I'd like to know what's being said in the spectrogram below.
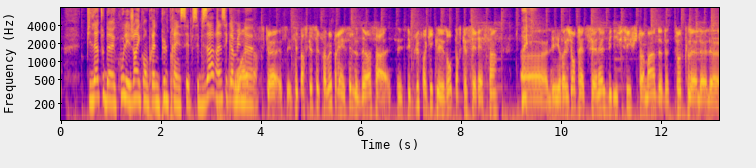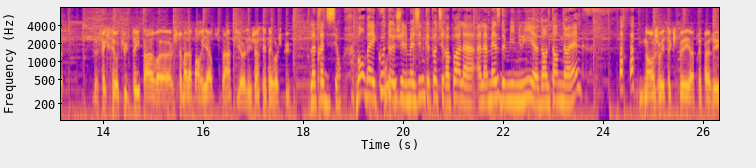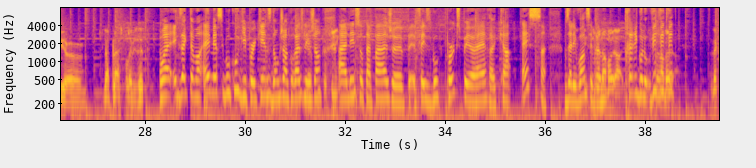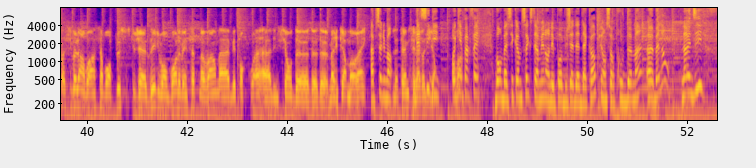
Puis là, tout d'un coup, les gens ils comprennent plus le principe. C'est bizarre, hein? C'est comme une. Parce que c'est parce que c'est le fameux principe de dire ah, ça c'est plus foqué que les autres parce que c'est récent. Euh, les religions traditionnelles bénéficient justement de, tout le, le, fait que c'est occulté par euh, justement la barrière du temps, puis euh, les gens s'interrogent plus. La tradition. Bon, ben écoute, j'imagine que toi, tu iras pas à la, à la messe de minuit dans le temps de Noël non, je vais être occupé à préparer euh, la place pour la visite. Oui, exactement. merci beaucoup, Guy Perkins. Donc, j'encourage les gens à aller sur ta page euh, Facebook Perks, P-E-R-K-S. Vous allez voir, c'est vraiment euh, très rigolo. Vite, vite, vite. D'accord, s'ils veulent en, savoir plus sur ce que j'ai à dire, ils vont me voir le 27 novembre à Mais pourquoi à l'émission de, Marie-Pierre Morin. Absolument. Le thème, c'est la religion. Guy. OK, parfait. Bon, ben c'est comme ça que se termine. On n'est pas obligé d'être d'accord. Puis on se retrouve demain. ben non, lundi.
